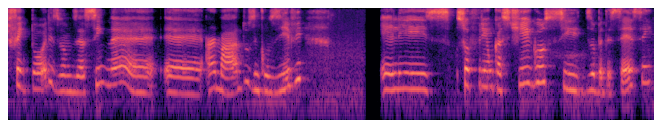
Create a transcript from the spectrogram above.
feitores, vamos dizer assim, né? É, armados, inclusive, eles sofriam castigos se desobedecessem,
